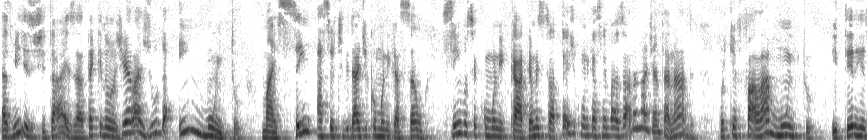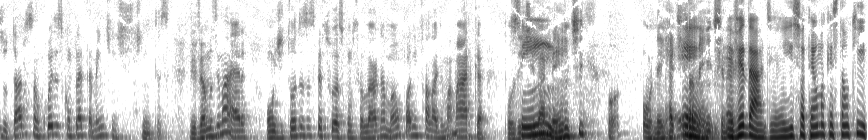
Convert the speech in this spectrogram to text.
as mídias digitais, a tecnologia, ela ajuda em muito, mas sem assertividade de comunicação, sem você comunicar, ter uma estratégia de comunicação embasada, não adianta nada, porque falar muito e ter resultados são coisas completamente distintas. Vivemos em uma era onde todas as pessoas com o celular na mão podem falar de uma marca positivamente ou negativamente, é, né? é verdade. É isso até é uma questão que,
